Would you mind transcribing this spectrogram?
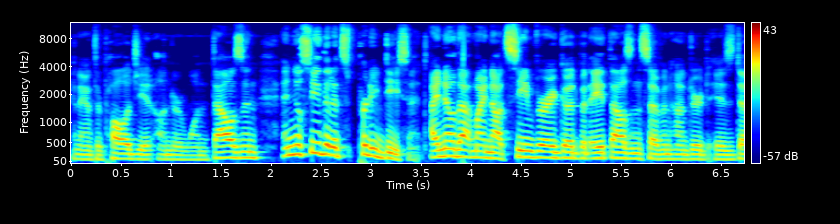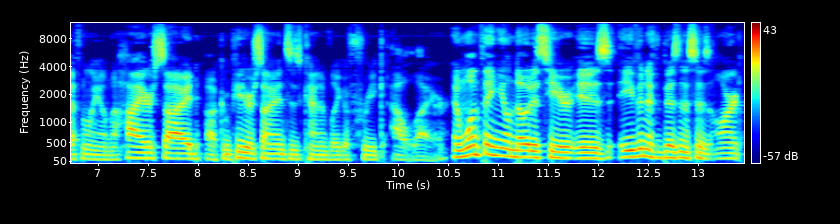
and anthropology at under 1,000, and you'll see that it's pretty decent. I know that might not seem very good, but 8,700 is definitely on the higher side. Uh, computer science is kind of like a freak outlier. And one thing you'll notice here is even if businesses aren't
